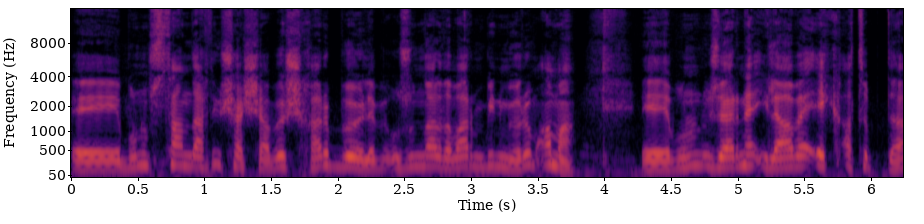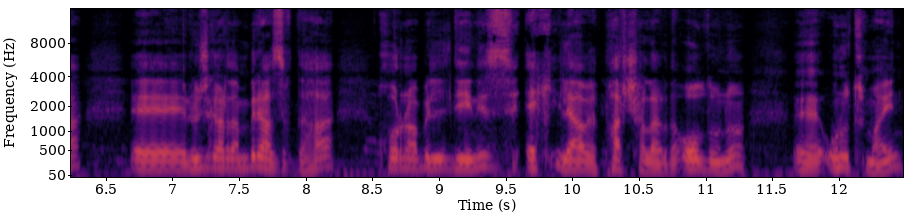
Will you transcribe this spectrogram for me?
e, bunun standartı 3 aşağı 5 yukarı böyle bir uzunlar da var mı bilmiyorum ama e, bunun üzerine ilave ek atıp da e, rüzgardan birazcık daha korunabildiğiniz ek ilave parçalarda olduğunu e, unutmayın.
